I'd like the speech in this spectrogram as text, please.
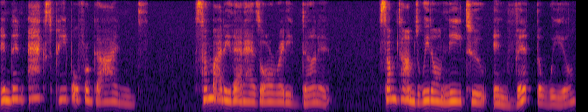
And then ask people for guidance. Somebody that has already done it Sometimes we don't need to invent the wheel.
